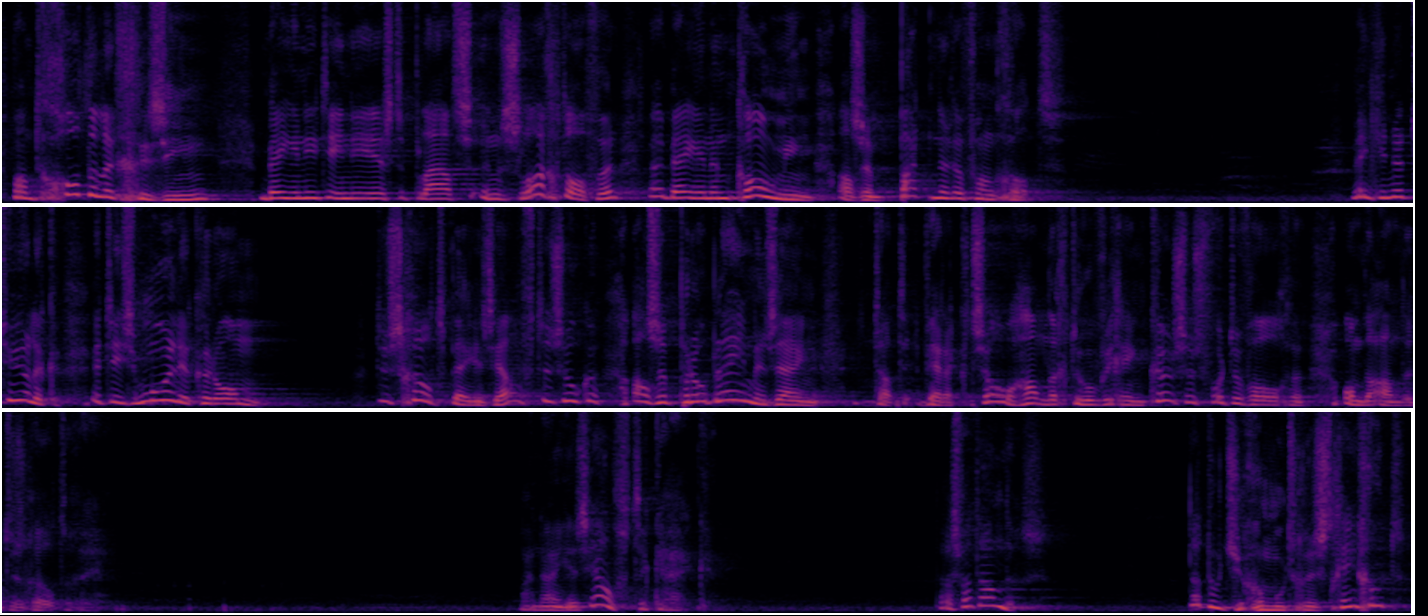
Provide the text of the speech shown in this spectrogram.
Want goddelijk gezien ben je niet in de eerste plaats een slachtoffer, maar ben je een koning als een partner van God. Weet je, natuurlijk, het is moeilijker om de schuld bij jezelf te zoeken. Als er problemen zijn, dat werkt zo handig, daar hoef je geen cursus voor te volgen om de ander de schuld te geven. Maar naar jezelf te kijken, dat is wat anders. Dat doet je gemoedsrust geen goed.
